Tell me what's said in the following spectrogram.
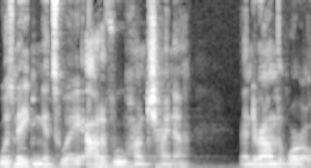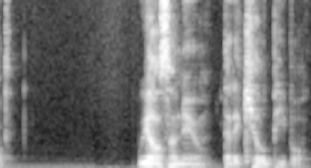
was making its way out of Wuhan, China, and around the world. We also knew that it killed people.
